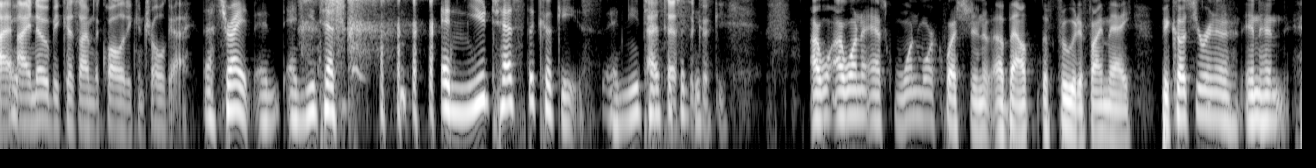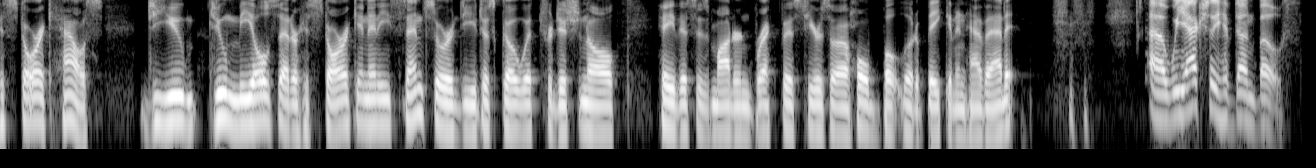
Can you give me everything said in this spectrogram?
I, I know because I'm the quality control guy. that's right and and you test and you test the cookies and you I test, test the the cookies. cookies. I, want to ask one more question about the food, if I may, because you're in a in an historic house. Do you do meals that are historic in any sense, or do you just go with traditional? Hey, this is modern breakfast. Here's a whole boatload of bacon, and have at it. Uh, we actually have done both.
